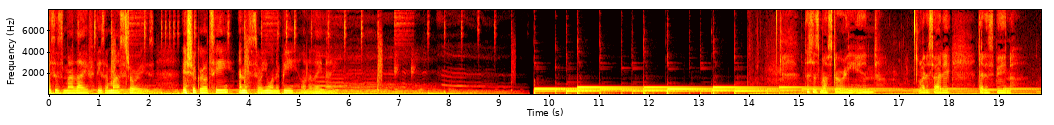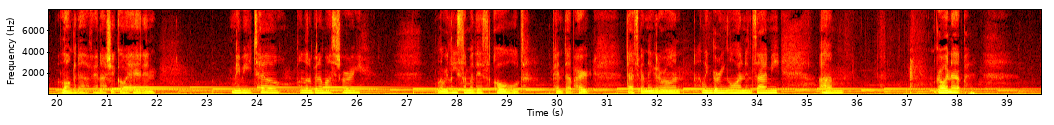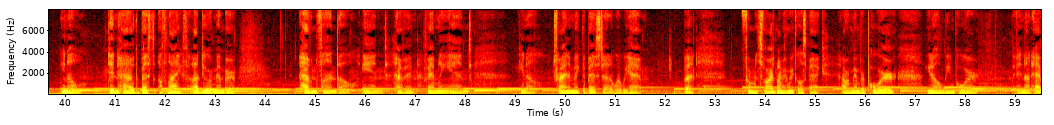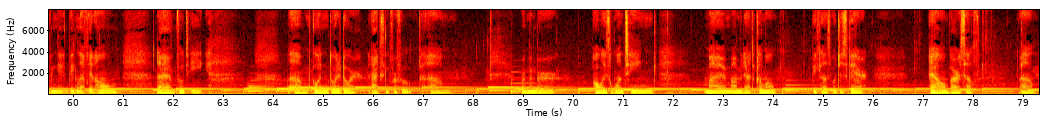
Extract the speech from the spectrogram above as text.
This is my life. These are my stories. It's your girl T, and this is where you want to be on a late night. This is my story, and I decided that it's been long enough, and I should go ahead and maybe tell a little bit of my story. Release some of this old pent up hurt that's been lingering on, lingering on inside me. Um, growing up, you know, didn't have the best of life. I do remember having fun though, and having family, and you know, trying to make the best out of what we have. But from as far as my memory goes back, I remember poor, you know, being poor and not having it, being left at home, not having food to eat, um, going door to door, asking for food. Um, remember always wanting my mom and dad to come home because we're just there at home by ourselves. Um,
